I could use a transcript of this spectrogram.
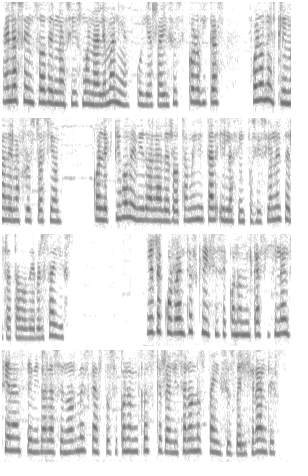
El ascenso del nazismo en Alemania, cuyas raíces psicológicas fueron el clima de la frustración, colectivo debido a la derrota militar y las imposiciones del Tratado de Versalles y recurrentes crisis económicas y financieras debido a los enormes gastos económicos que realizaron los países beligerantes.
